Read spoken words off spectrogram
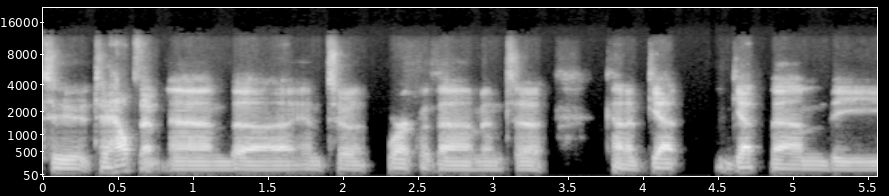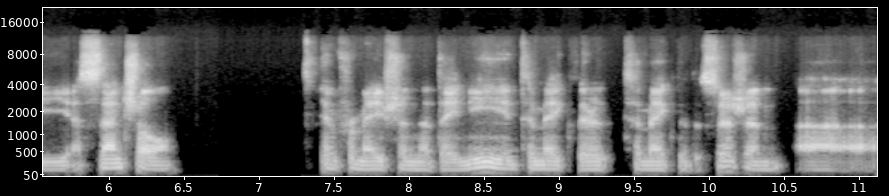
to to help them and uh, and to work with them and to kind of get get them the essential information that they need to make their to make the decision uh,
